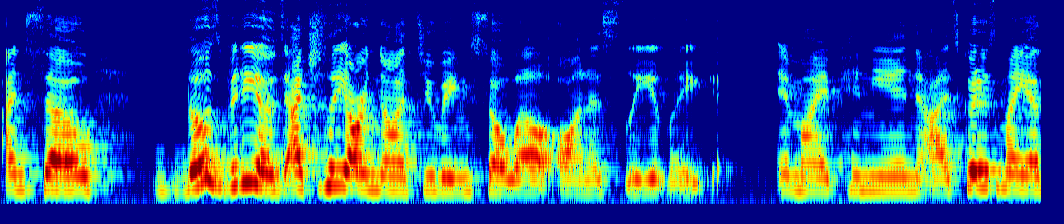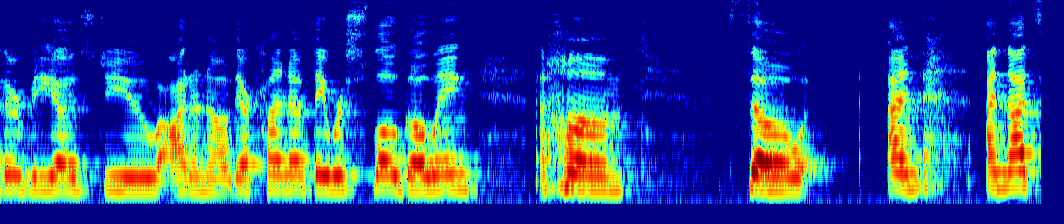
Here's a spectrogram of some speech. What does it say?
And so those videos actually are not doing so well, honestly. Like, in my opinion, as good as my other videos do. I don't know. They're kind of, they were slow going. Um, so, and, and that's,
